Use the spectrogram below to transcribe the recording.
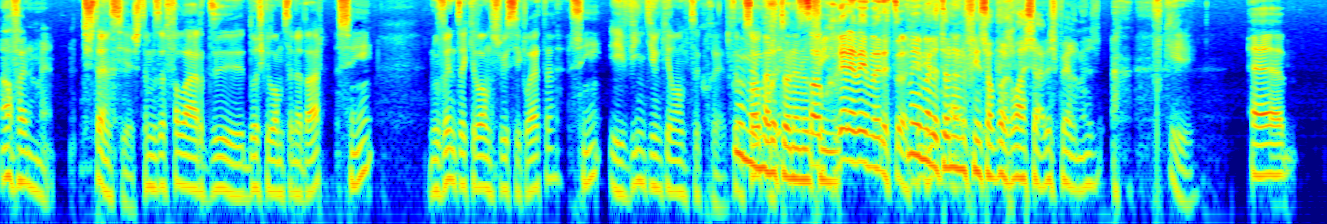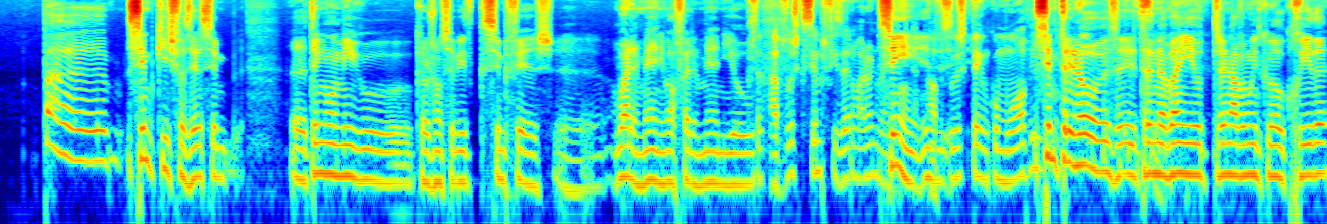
Alpha Iron Man. Distâncias. Estamos a falar de 2 km a nadar, Sim, 90 km de bicicleta sim. e 21 km a correr. Uma só maratona correr, no só fim. correr é meia maratona. Meia maratona no Ah, fim só para relaxar as pernas. Porquê? Uh, pá, uh, sempre quis fazer, sempre. uh, tenho um amigo que é o João Sabido que sempre fez uh, o Iron Man e o Alpha Iron Man e eu Portanto, há pessoas que sempre fizeram Ironman. Sim, Há pessoas que têm como hobby. sempre treinou, eh, treina bem, eu treinava muito com ele corrida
